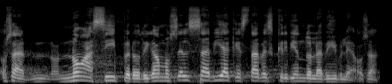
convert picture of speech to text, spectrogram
o sea, no así, pero digamos, él sabía que estaba escribiendo la Biblia, o sea,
